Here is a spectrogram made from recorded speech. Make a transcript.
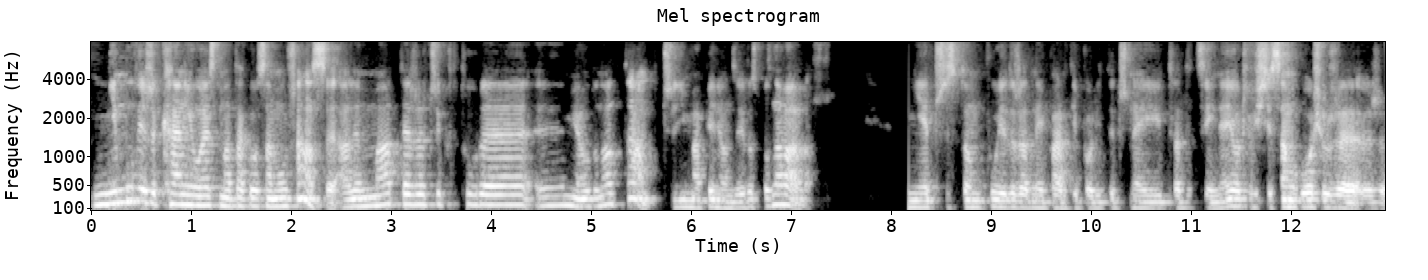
Nie mówię, że Kanye West ma taką samą szansę, ale ma te rzeczy, które y, miał Donald Trump, czyli ma pieniądze i rozpoznawalność. Nie przystępuje do żadnej partii politycznej tradycyjnej. Oczywiście sam ogłosił, że, że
